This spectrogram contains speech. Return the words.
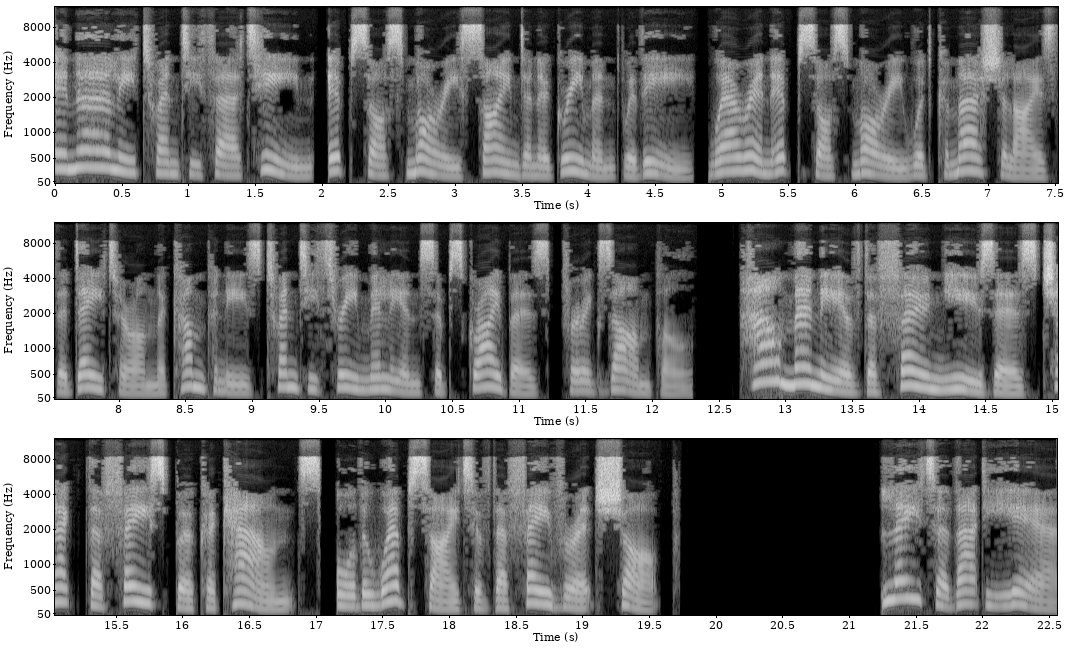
In early 2013, Ipsos Mori signed an agreement with E, wherein Ipsos Mori would commercialize the data on the company's 23 million subscribers, for example, how many of the phone users checked their Facebook accounts, or the website of their favorite shop. Later that year,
